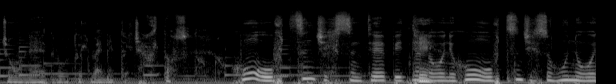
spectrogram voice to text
явж байгаа хүн найдар өвдөл манайдэл жаргалтай босоод хүн өвдсөн ч ихсэн те бид нар нөгөө нэг хүн өвдсөн ч ихсэн хүн нөгөө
